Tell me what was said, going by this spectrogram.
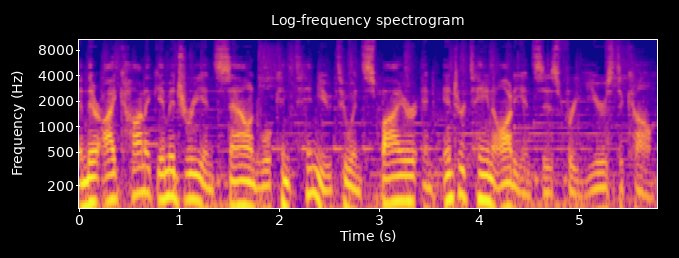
and their iconic imagery and sound will continue to inspire and entertain audiences for years to come.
